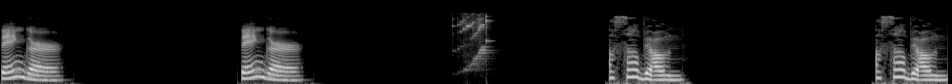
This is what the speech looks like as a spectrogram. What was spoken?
finger finger أصابع أصابع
